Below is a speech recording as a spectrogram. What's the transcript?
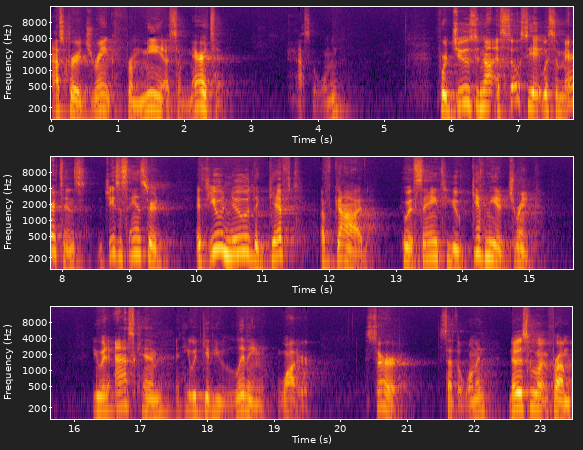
ask for a drink from me, a Samaritan? asked the woman. For Jews do not associate with Samaritans. Jesus answered, If you knew the gift of God, who is saying to you, Give me a drink, you would ask him, and he would give you living water. Sir, said the woman. Notice we went from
